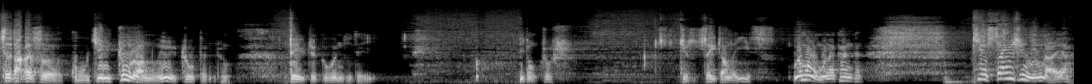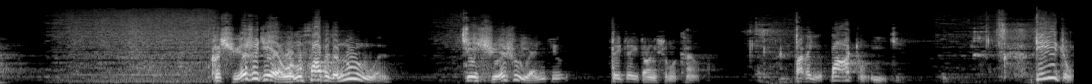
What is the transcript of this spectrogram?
这大概是古今重要《论语》注本中对于这个问题的一种注释，就是这一章的意思。那么我们来看看，近三十年来呀，和学术界我们发表的论文，这些学术研究对这一章有什么看法？大概有八种意见。第一种。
